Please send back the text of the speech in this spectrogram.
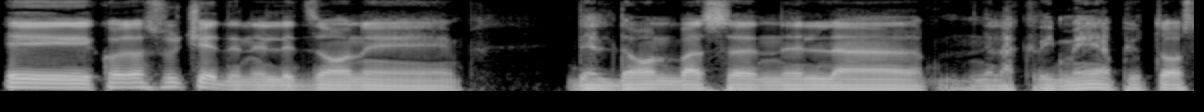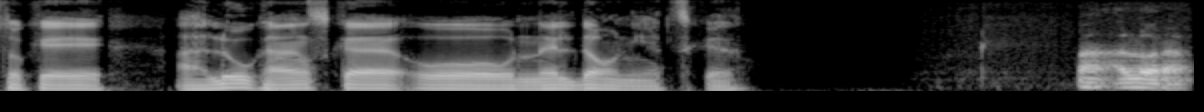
E cosa succede nelle zone del Donbass nella, nella Crimea piuttosto che a Luhansk o nel Donetsk? Ma allora,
